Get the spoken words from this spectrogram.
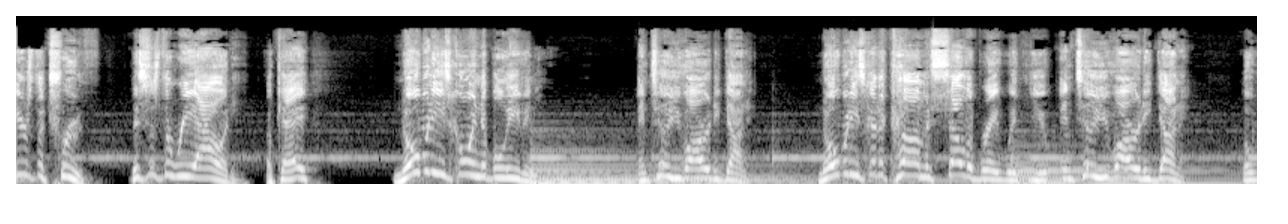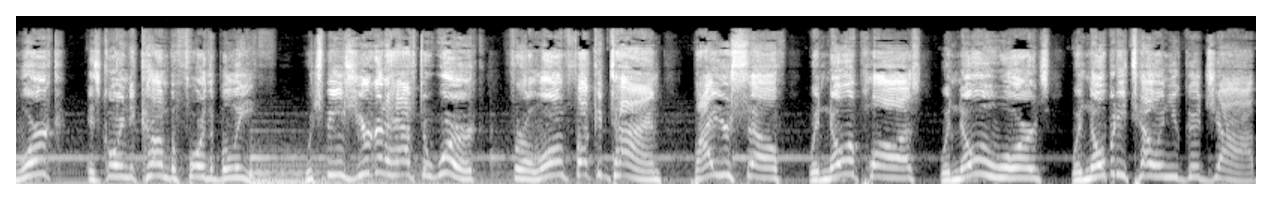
Here's the truth. This is the reality, okay? Nobody's going to believe in you until you've already done it. Nobody's going to come and celebrate with you until you've already done it. The work is going to come before the belief, which means you're going to have to work for a long fucking time by yourself with no applause, with no awards, with nobody telling you good job.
